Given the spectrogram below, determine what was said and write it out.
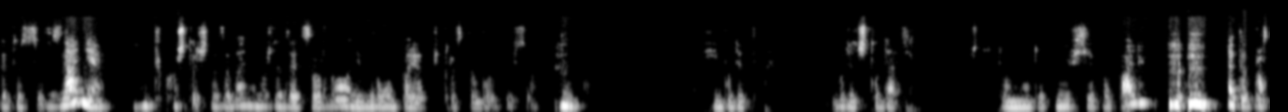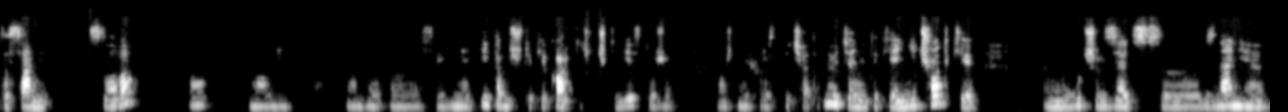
это знание, такое же точное задание, можно взять с не в другом порядке просто будет, и все. И будет, будет что дать. Что меня тут не все попали. это просто сами слова, да? мало надо э, соединять. И там еще такие карточки есть тоже можно их распечатать. Ну, ведь они такие нечеткие, лучше взять э, знания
